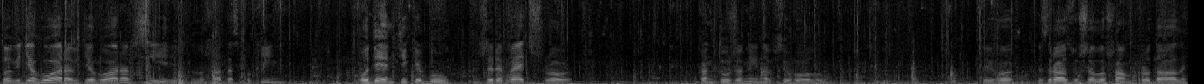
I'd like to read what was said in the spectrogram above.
То від Ягуара, від Ягуара всі лошата спокійні. Один тільки був жеребець, що контужений на всю голову. То його зразу шалошам продали.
